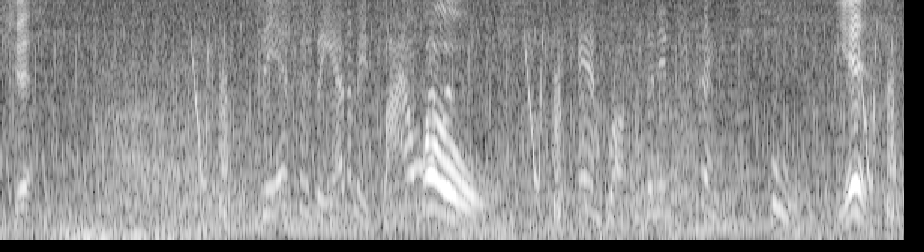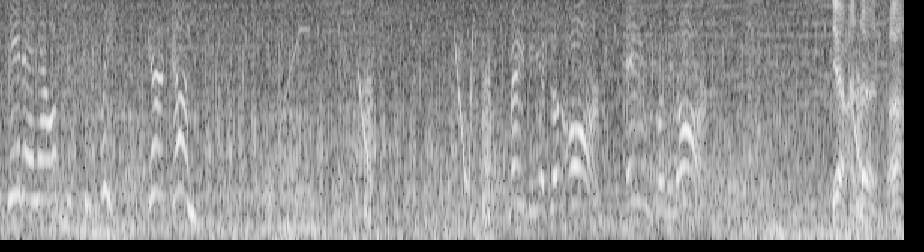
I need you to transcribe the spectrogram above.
Shit. This is the enemy bio. Whoa! Andross is an insane fool. He is. Data analysis complete. Here it comes. Maybe it's an arm. Aim for the arm. Yeah, I noticed that.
